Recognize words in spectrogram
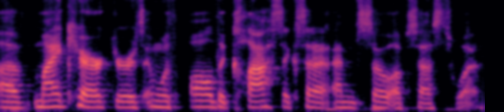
of my characters and with all the classics that I'm so obsessed with.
